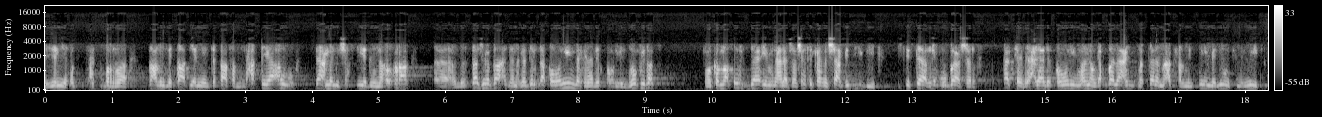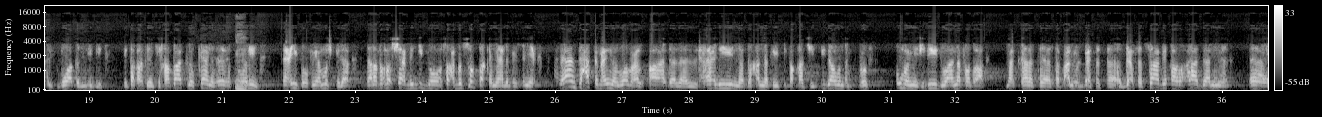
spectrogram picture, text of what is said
يعني تعتبر بعض النقاط يعني انتقاصا من حقها أو تعمل لشخصية دون أخرى. التجربه اننا درنا قوانين لكن هذه القوانين رفضت. وكما قلت دائما على شاشتك أن الشعب الليبي استفتاء غير مباشر أكد على هذه القوانين وأنه يقبلها عندما استلم أكثر من 2 مليون 800 ألف مواطن ليبي بطاقات الانتخابات لو كانت هذه القوانين ضعيفة وفيها مشكلة لرفض الشعب الليبي وهو صاحب السلطة كما يعلم الجميع. الان تحتم علينا الوضع القائد الحالي إن دخلنا في اتفاقات جديدة ونبعث اممي جديد ونفض ما كانت تفعله البعثة البعثة السابقة وأراد أن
